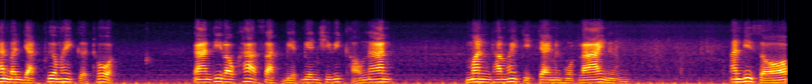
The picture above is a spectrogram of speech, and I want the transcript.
ท่านบัญญัติเพื่อไม่ให้เกิดโทษ การที่เราฆ่าสัตว์เบียดเบียนชีวิตเขานั้น มันทำให้จิตใจมันโหดร้ายหนึ่ง อันที่สอง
